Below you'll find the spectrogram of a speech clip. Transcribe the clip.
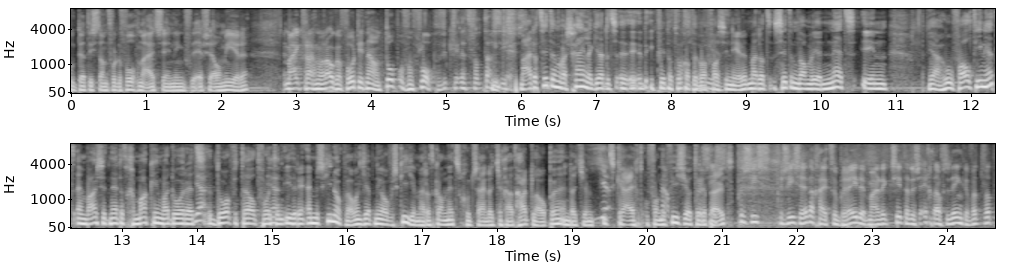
goed, dat is dan voor de volgende uitzending... voor de FC Almere. Maar ik vraag me dan ook af... wordt dit nou een top of een flop? Ik vind het fantastisch. Maar dat zit hem waarschijnlijk, ja, dat, is, eh, ik vind dat ook altijd wel fascinerend, maar dat zit hem dan weer net in, ja, hoe valt hij net en waar zit net het gemak in, waardoor het Ja. doorverteld wordt Ja. en iedereen, en misschien ook wel, want je hebt nu over skiën, maar het kan net zo goed zijn dat je gaat hardlopen en dat je een Ja. iets krijgt of van Nou, de fysiotherapeut. Precies, precies, precies hè, dan ga je het verbreden. Maar ik zit daar dus echt over te denken. Wat, wat,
